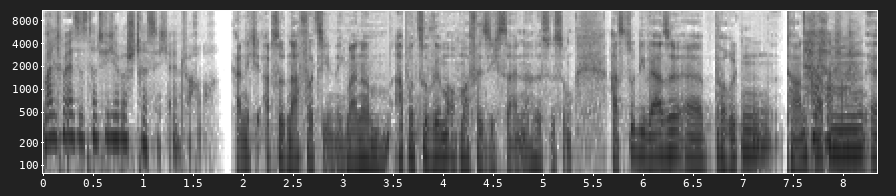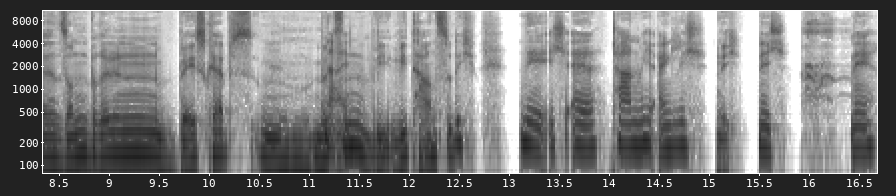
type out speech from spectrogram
Manchmal ist es natürlich aber stressig einfach auch. Kann ich absolut nachvollziehen. Ich meine, ab und zu will man auch mal für sich sein. Ne? Das ist so. Hast du diverse äh, Perücken, Tarnkappen, äh, Sonnenbrillen, Basecaps, Mützen? Wie, wie tarnst du dich? Nee, ich äh, tarn mich eigentlich nicht. Nicht. Nee.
